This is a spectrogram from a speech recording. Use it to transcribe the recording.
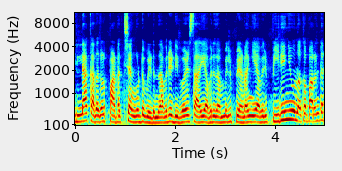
ഇല്ലാ കഥകൾ പടച്ച് അങ്ങോട്ട് വിടുന്നത്. അവർ ഡിവേഴ്സായി അവർ തമ്മിൽ പിണങ്ങി അവർ പിരിഞ്ഞു എന്നൊക്കെ പറഞ്ഞിട്ട്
